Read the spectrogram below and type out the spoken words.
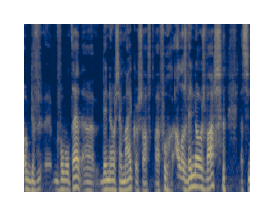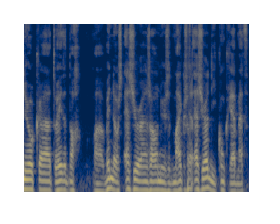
ook de, bijvoorbeeld hè, Windows en Microsoft, waar vroeger alles Windows was. dat ze nu ook, toen heet het nog Windows Azure en zo. Nu is het Microsoft Ja. Azure, die concurreert met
